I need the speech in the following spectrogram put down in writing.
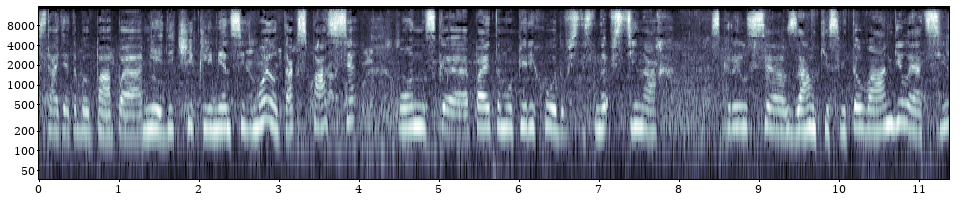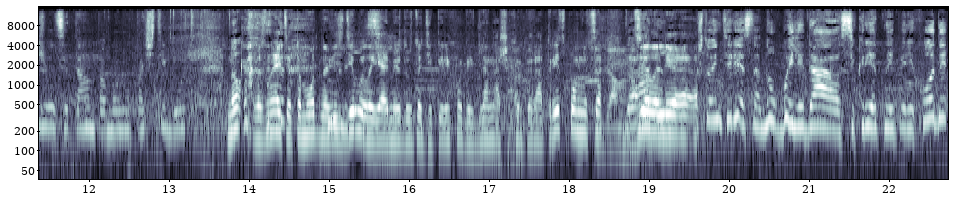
кстати, это был папа Медичи, Климент VII, он так спасся. Он по этому переходу в стенах скрылся в замке Святого Ангела и отсиживался там, по-моему, почти год. Но, вы знаете, это модно везде было, я имею в виду вот эти переходы для наших императриц, помнится, Да. делали... Что интересно, ну, были, да, секретные переходы,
